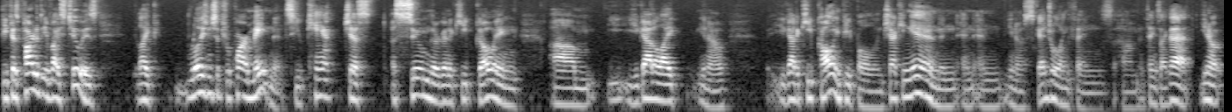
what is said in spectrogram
because part of the advice too is like relationships require maintenance. You can't just assume they're going to keep going um, you, you got to like you know you got to keep calling people and checking in and and, and you know scheduling things um, and things like that. You know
